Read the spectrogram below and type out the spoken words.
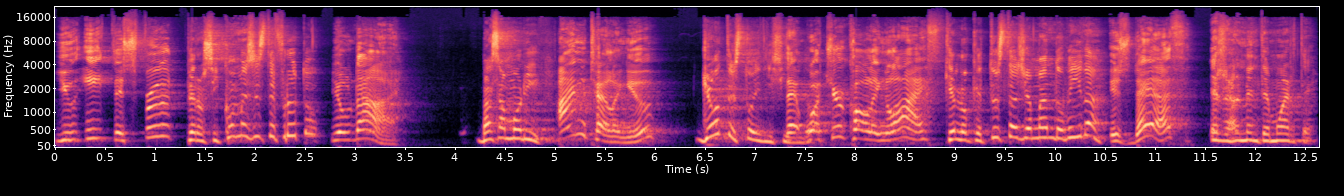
You eat this fruit, pero si comes este fruto, you'll die. vas a morir. I'm telling you Yo te estoy that diciendo what you're calling life que lo que tú estás llamando vida is death, es realmente muerte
